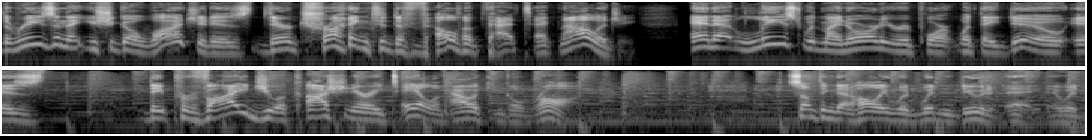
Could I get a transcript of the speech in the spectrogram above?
the reason that you should go watch it is they're trying to develop that technology. And at least with Minority Report, what they do is they provide you a cautionary tale of how it can go wrong. Something that Hollywood wouldn't do today. They would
